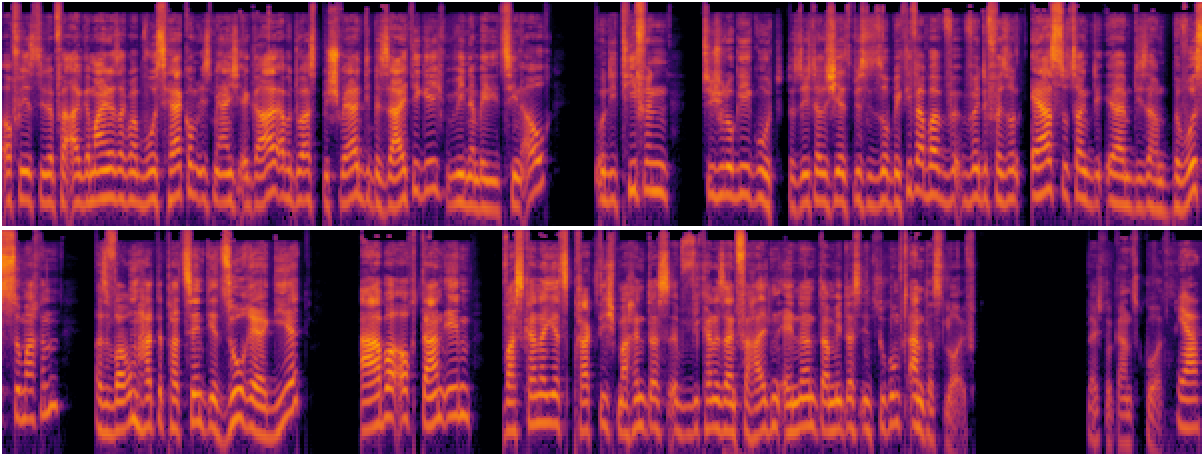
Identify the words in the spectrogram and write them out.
auch jetzt in der Verallgemeine, sag mal, wo es herkommt, ist mir eigentlich egal, aber du hast Beschwerden, die beseitige ich, wie in der Medizin auch. Und die tiefen Psychologie, gut, da sehe ich natürlich jetzt ein bisschen subjektiv, aber würde versuchen, erst sozusagen die, äh, die Sachen bewusst zu machen Also warum hat der Patient jetzt so reagiert? Aber auch dann eben, was kann er jetzt praktisch machen, dass, äh, wie kann er sein Verhalten ändern, damit das in Zukunft anders läuft? Vielleicht nur ganz kurz. Ja,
